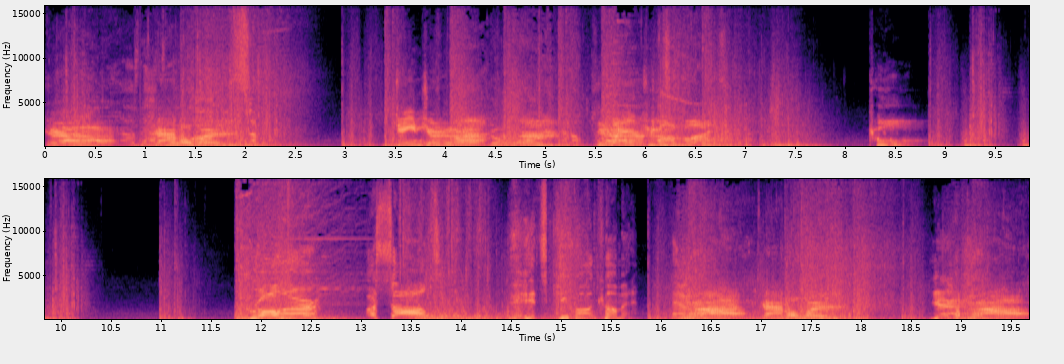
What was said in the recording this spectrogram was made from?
Yeah! How's that Get for a away! while? Danger. Okay. Air combo. Cool. Assault! The hits keep on coming. And! Get away! Yes. Ah!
